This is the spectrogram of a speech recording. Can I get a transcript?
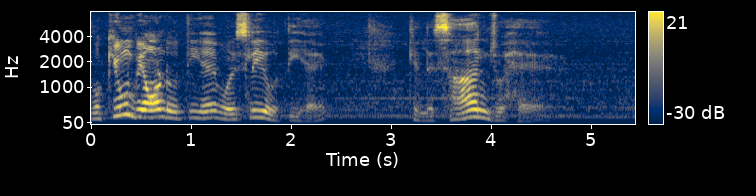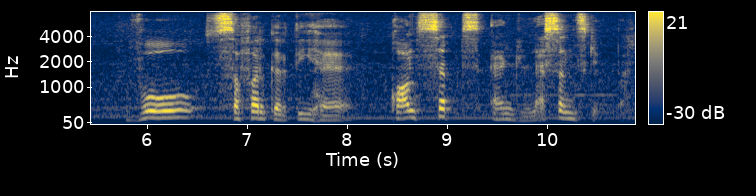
वो क्यों बियॉन्ड होती है? वो इसलिए होती है कि लिसान जो है, वो सफ़र करती है कॉन्सेप्ट्स एंड लेसन्स के ऊपर।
